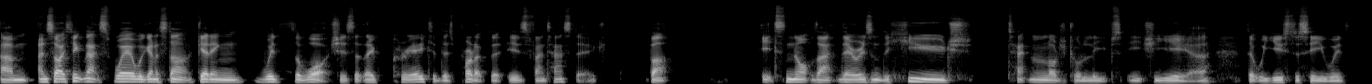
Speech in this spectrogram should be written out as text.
Um, and so I think that's where we're going to start getting with the watch is that they've created this product that is fantastic but it's not that there isn't the huge technological leaps each year that we used to see with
